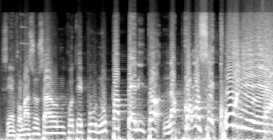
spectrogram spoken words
Se informasyon sa nou pote pou nou pa pedi tan Nap komanse kou liye ya.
